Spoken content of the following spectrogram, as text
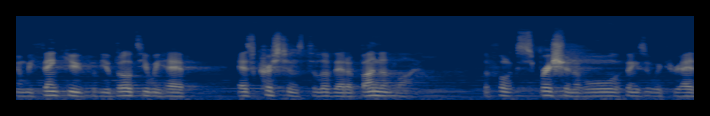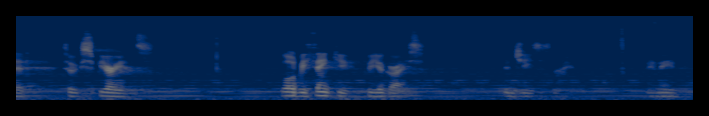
And we thank you for the ability we have as Christians to live that abundant life, the full expression of all the things that we're created to experience. Lord, we thank you for your grace. In Jesus' name. Amen.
